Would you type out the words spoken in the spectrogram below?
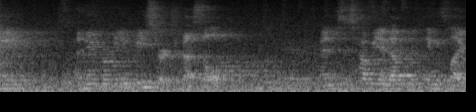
name a new marine research vessel. And this is how we end up with things like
